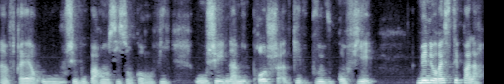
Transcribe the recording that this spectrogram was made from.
un frère ou chez vos parents s'ils sont encore en vie ou chez une amie proche à qui vous pouvez vous confier. Mais ne restez pas là.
